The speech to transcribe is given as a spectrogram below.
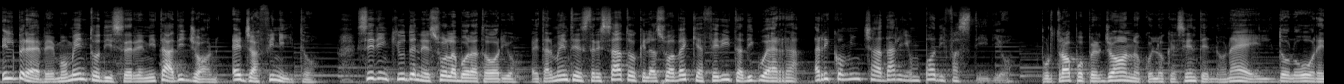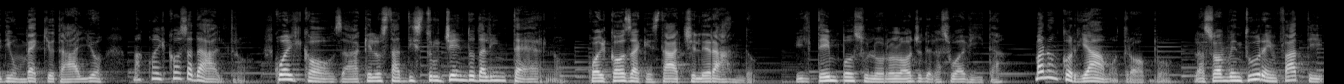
Il breve momento di serenità di John è già finito Si rinchiude nel suo laboratorio, è talmente stressato che la sua vecchia ferita di guerra ricomincia a dargli un po' di fastidio. Purtroppo per John quello che sente non è il dolore di un vecchio taglio, ma qualcosa d'altro, qualcosa che lo sta distruggendo dall'interno, qualcosa che sta accelerando il tempo sull'orologio della sua vita. Ma non corriamo troppo, la sua avventura infatti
